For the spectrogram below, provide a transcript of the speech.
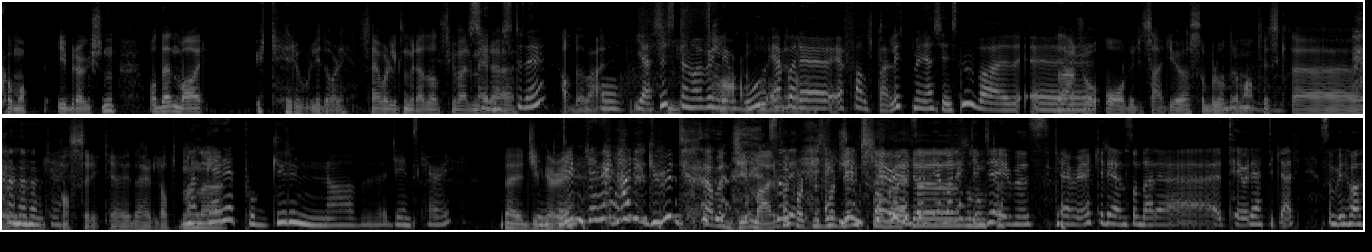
kom opp i bransjen. Og den var utrolig dårlig. Så jeg var liksom redd at det skulle være mer Syns du det? Ja, den er Jeg syns den var veldig god. Jeg bare, jeg falt av litt, men jeg syns den var uh... Den er så overseriøs og bloddramatisk. Det okay. passer ikke i det hele tatt. Men, Men, er det på grunn av James Carrey? Det er Jim Carrey. Jim Carrey, herregud! Ja, men Jim er en forkortelse for Jim, James, så det er ikke sånn, ja, men er ikke James Carrey er ikke det en sånn der, eh, teoretiker som vi har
